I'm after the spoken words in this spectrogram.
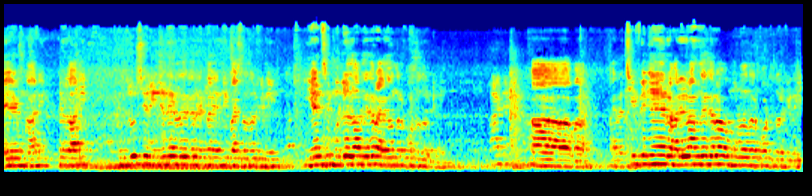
ఐఏఎం కానీ కానీ మీరు చూసి ఇంజనీర్ దగ్గర ఎట్లా ఎన్ని పైసలు దొరికినాయి? ఈఎన్సీ మురళీధర్ దగ్గర ఐదు వందల కోట్లు దొరికినాయి. ఆయన చీఫ్ ఇంజనీర్ హరిరామ్ దగ్గర మూడు వందల కోట్లు దొరికినాయి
